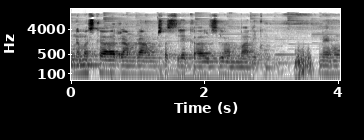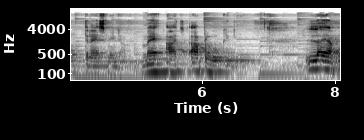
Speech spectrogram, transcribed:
नमस्कार, राम राम, सत श्रीकाल सलाम वालेकुम। मैं हूँ दिनेश मीना मैं आज आप लोगों के लिए लाया हूँ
